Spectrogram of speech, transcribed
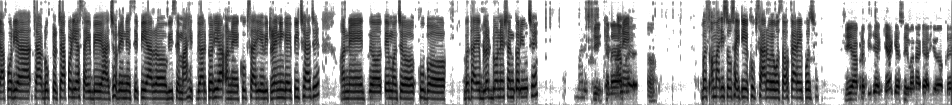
ચાપોરિયા ડૉક્ટર ચાપડિયા સાહેબે હાજર રહીને સીપીઆર વિશે માહિતગાર કર્યા અને ખૂબ સારી એવી ટ્રેનિંગ આપી છે આજે. અને તેમજ ખૂબ બધાએ બ્લડ ડોનેશન કર્યું છે. અને બસ અમારી સોસાયટીએ ખૂબ સારો એવો સહકાર આપ્યો છે. જે આપણે બીજા ક્યાં ક્યાં સેવાના કાર્યો આપણે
